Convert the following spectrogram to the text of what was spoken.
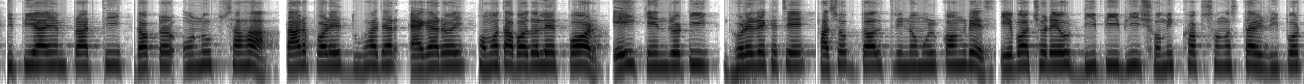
সিপিআইএম প্রার্থী ডক্টর অনুপ সাহা। তারপরে দু হাজার এগারোয় ক্ষমতা বদলের পর এই কেন্দ্রটি ধরে রেখেছে শাসক দল তৃণমূল কংগ্রেস। এবছরেও ডিপিভি সমীক্ষক সংস্থার রিপোর্ট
